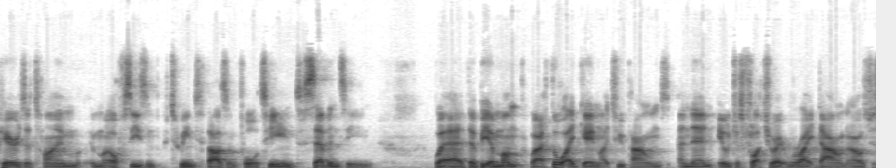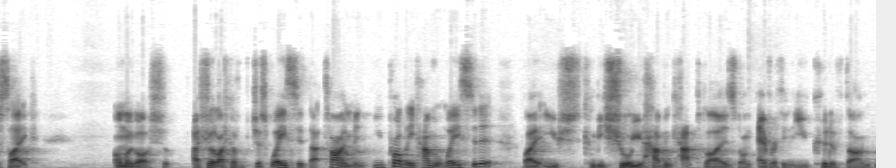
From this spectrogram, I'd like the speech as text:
periods of time in my off season between 2014 to 17 where there'd be a month where I thought I'd gain like two pounds and then it would just fluctuate right down. And I was just like, oh my gosh, I feel like I've just wasted that time. And you probably haven't wasted it, but you can be sure you haven't capitalized on everything that you could have done.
